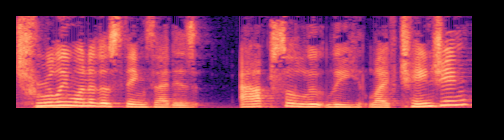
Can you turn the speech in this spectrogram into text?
Truly one of those things that is absolutely life changing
